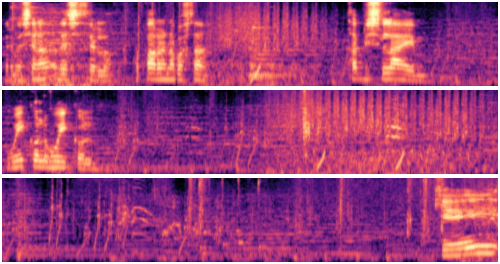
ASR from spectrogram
Περίμενε σένα, δεν σε θέλω. Θα πάρω ένα από αυτά. Tappy slime. Wickle wickle. Okay,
